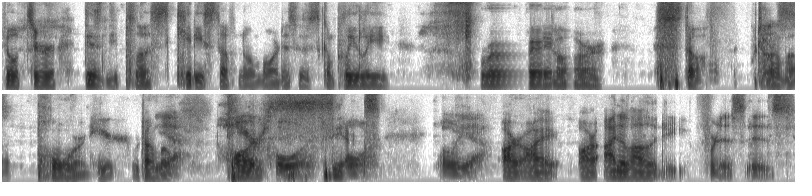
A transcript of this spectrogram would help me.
filter Disney Plus kitty stuff no more. This is completely rated R stuff. We're talking Yes. about porn here. We're talking Yeah, about hardcore porn. Oh yeah, our I our ideology for this is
